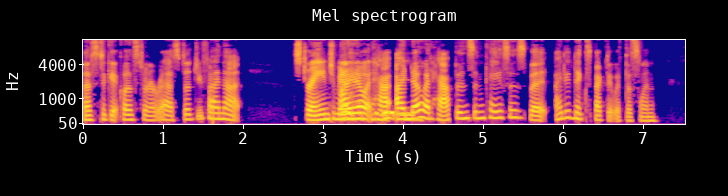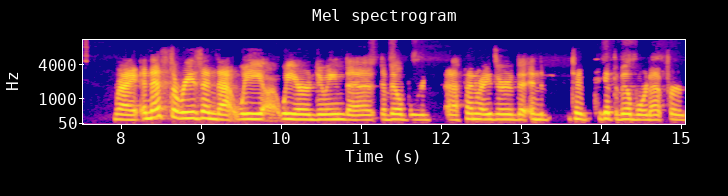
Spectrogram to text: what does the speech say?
us to get close to an arrest. Don't you find that strange? I mean, Oh, I know it. Ha- I know it happens in cases, but I didn't expect it with this one. Right, and that's the reason that we we are doing the the billboard uh, fundraiser that and the, to to get the billboard up for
